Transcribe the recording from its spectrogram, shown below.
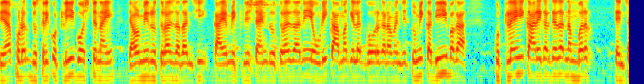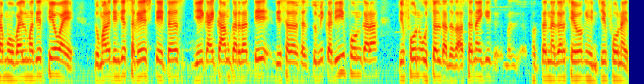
त्या पुढं दुसरी कुठलीही गोष्ट नाही. त्यामुळे मी ऋतुराज दादांची कायम एकनिष्ठ आहे. आणि ऋतुराज दादांनी एवढी कामं केलेत गोरगरा म्हणजे तुम्ही कधीही बघा कुठल्याही कार्यकर्त्याचा नंबर त्यांच्या मोबाईलमध्ये सेव्ह आहे. तुम्हाला त्यांचे सगळे स्टेटस जे काही काम करतात ते दिसत असेल तुम्ही कधीही फोन करा ते फोन उचलतातच. असं नाही की फक्त नगरसेवक ह्यांचे फोन आहेत.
